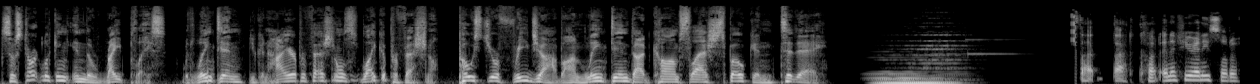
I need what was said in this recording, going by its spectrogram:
So start looking in the right place. With LinkedIn, you can hire professionals like a professional. Post your free job on linkedin.com slash spoken today. That, that cut. And if you're any sort of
